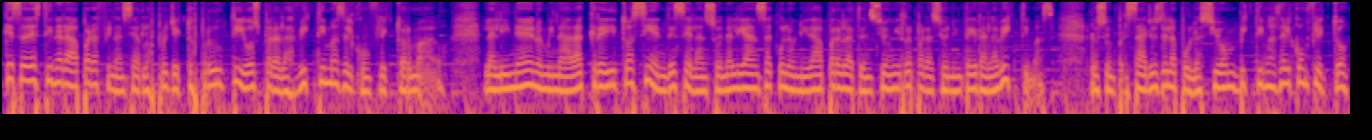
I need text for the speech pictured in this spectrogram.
que se destinará para financiar los proyectos productivos para las víctimas del conflicto armado. La línea denominada Crédito Asciende se lanzó en alianza con la Unidad para la Atención y Reparación Integral a Víctimas. Los empresarios de la población víctimas del conflicto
